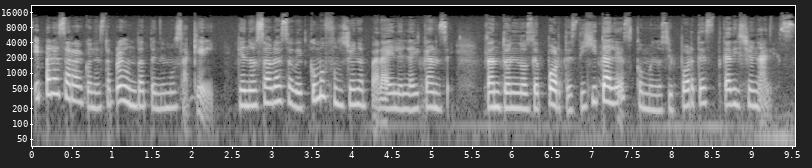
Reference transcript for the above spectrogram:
Y para cerrar con esta pregunta tenemos a Kevin, que nos habla sobre cómo funciona para él el alcance, tanto en los deportes digitales como en los deportes tradicionales.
